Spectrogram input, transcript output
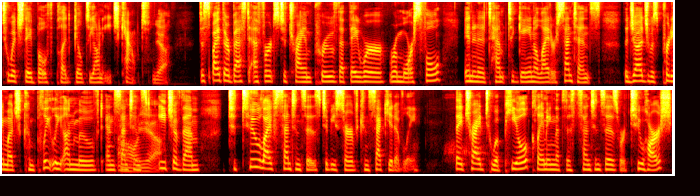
to which they both pled guilty on each count. Yeah. Despite their best efforts to try and prove that they were remorseful in an attempt to gain a lighter sentence, the judge was pretty much completely unmoved and oh, sentenced yeah. each of them to two life sentences to be served consecutively. They tried to appeal, claiming that the sentences were too harsh,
